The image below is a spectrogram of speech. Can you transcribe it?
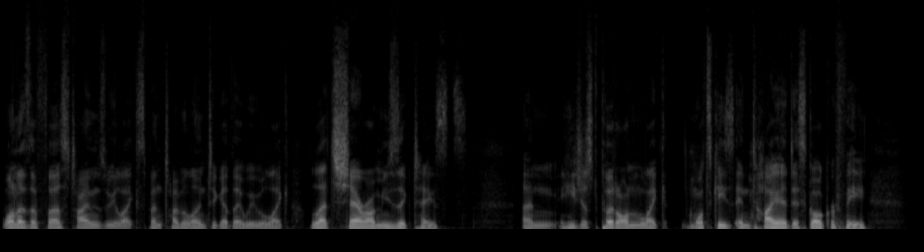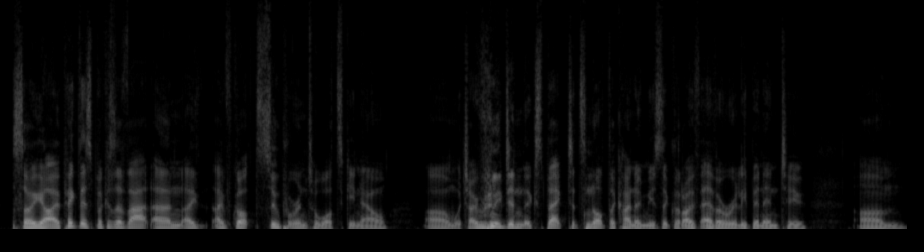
one of the first times we like spent time alone together, we were like, let's share our music tastes, and he just put on like Watsky's entire discography. So yeah, I picked this because of that, and I I've got super into Watsky now um, which I really didn't expect. It's not the kind of music that I've ever really been into. Um,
